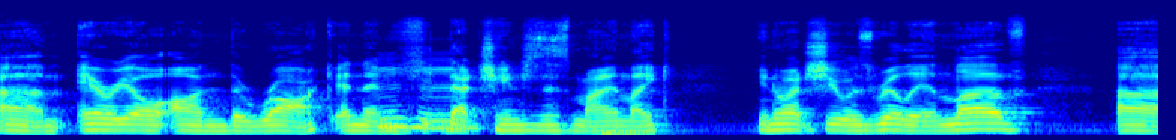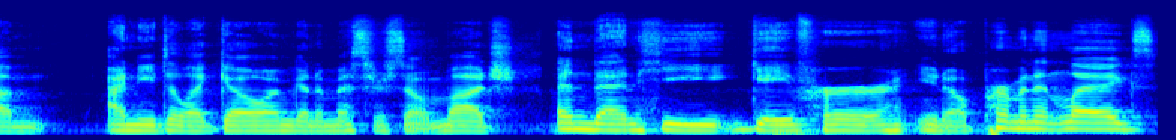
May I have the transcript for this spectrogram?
um, Ariel on the rock, and then he, that changes his mind. Like, you know what? She was really in love. Um, I need to let go. I'm gonna miss her so much. And then he gave her, you know, permanent legs,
